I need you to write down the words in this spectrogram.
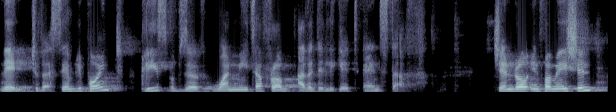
Then to the assembly point, please observe one meter from other delegates and staff. General information,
